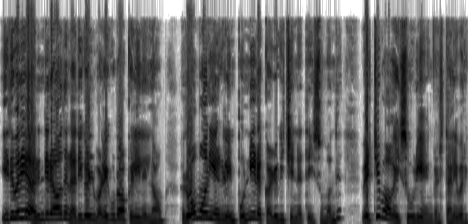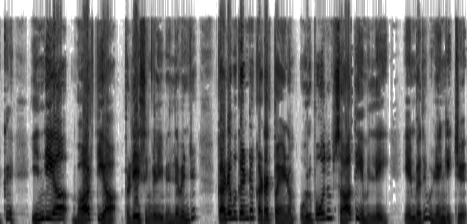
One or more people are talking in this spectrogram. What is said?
இதுவரை அறிந்திராத நதிகள் வளைகுடாக்களில் எல்லாம் ரோமானியர்களின் பொன்னிற கழுகு சின்னத்தை சுமந்து வெற்றி வாகை சூழிய எங்கள் தலைவருக்கு இந்தியா பார்த்தியா பிரதேசங்களை வெல்லவென்று கனவு கண்ட கடற்பயணம் ஒருபோதும் சாத்தியமில்லை என்பது விளங்கிற்று.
